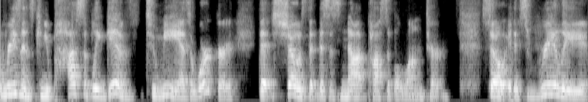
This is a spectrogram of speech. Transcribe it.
reasons can you possibly give to me as a worker that shows that this is not possible long term so it's really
